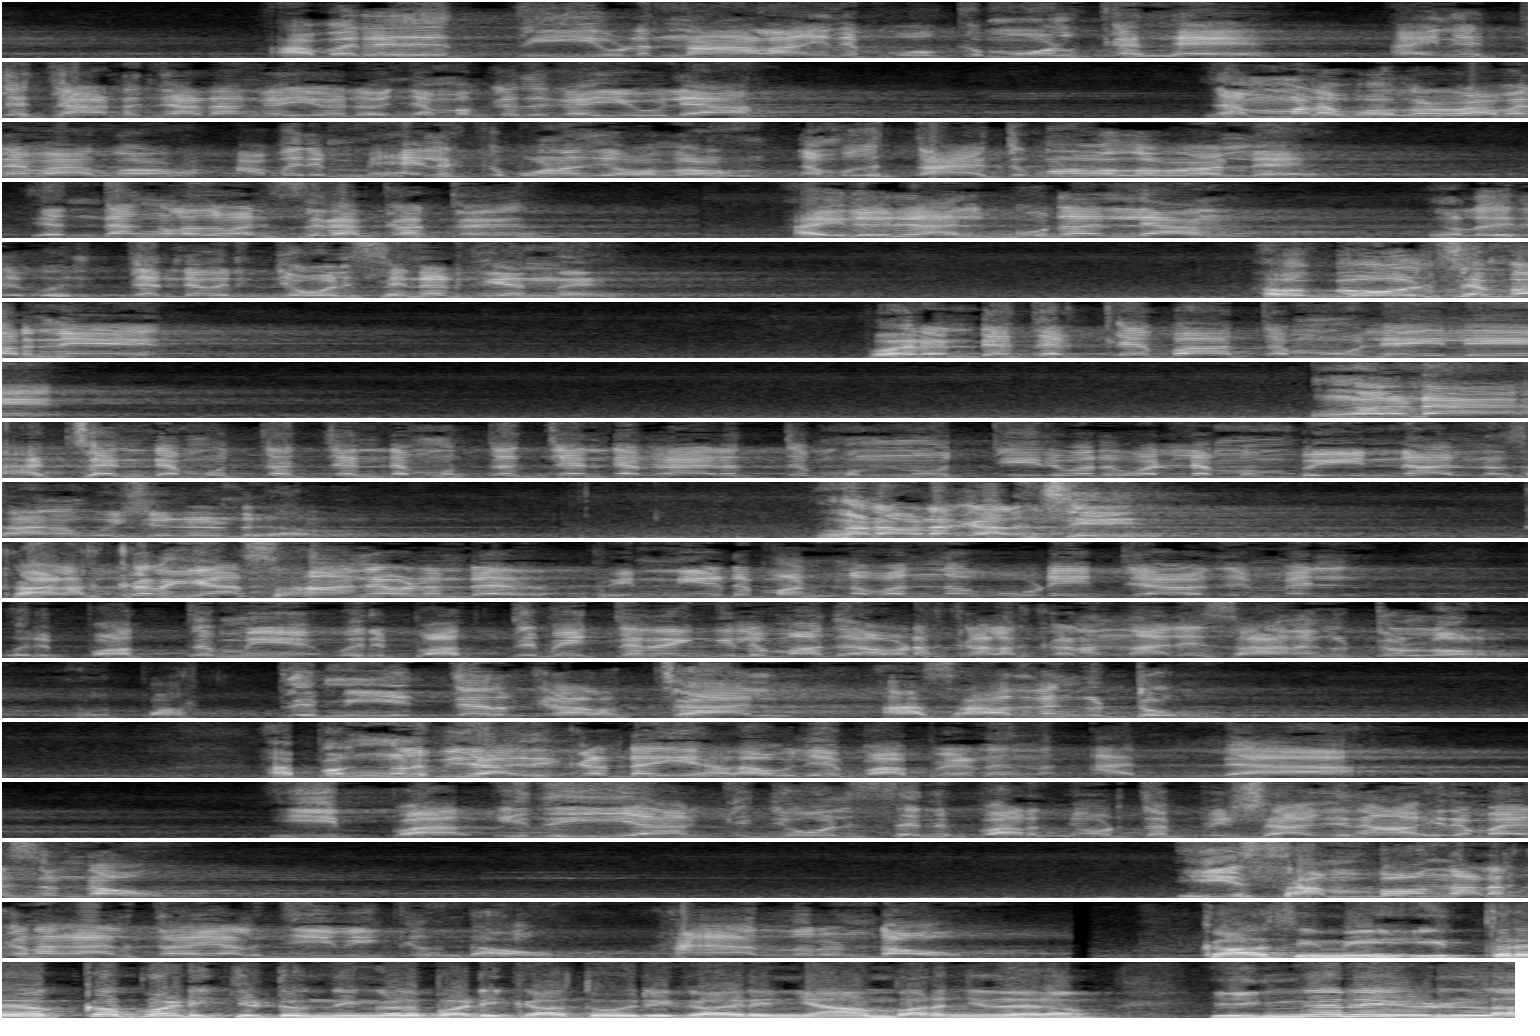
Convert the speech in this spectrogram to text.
അവർ തീയുടെ നാളെ അതിന്റെ പോക്ക് മോൾക്കല്ലേ? അതിനൊറ്റ ചാട്ടം ചാടാൻ കഴിയുമല്ലോ? നമുക്കത് കഴിയൂല? നമ്മളെ വളവും അവരെ വളവും അവർ മേലേക്ക് പോണ വളവും നമുക്ക് താഴത്ത് പോണ വളവുമല്ലേ എന്താ നിങ്ങളത് മനസ്സിലാക്കാത്ത? അതിലൊരു അത്ഭുതമല്ല നിങ്ങൾ ഒരുത്തന്റെ ഒരു ജോത്സ്യന്റെ അടുത്ത് ചെന്ന്. അപ്പൊ ജോത്സ്യം പറഞ്ഞ് പൊരന്റെ തെക്കേ ഭാഗത്ത മൂലയിൽ നിങ്ങളുടെ അച്ഛന്റെ മുത്തച്ഛന്റെ മുത്തച്ഛന്റെ കാലത്ത് മുന്നൂറ്റി ഇരുപത് കൊല്ലം മുമ്പ് ഇന്നാലിന സാധനം കുഴിച്ചിട്ടുണ്ട് നിങ്ങളവിടെ കളിച്ച് കളക്കണമെങ്കിൽ ആ സാധനം അവിടെ ഉണ്ടായിരുന്നു. പിന്നീട് മണ്ണ് വന്ന് കൂടിയിട്ട് അതിന്മേൽ ഒരു പത്ത് മീ ഒരു പത്ത് മീറ്റർ എങ്കിലും അത് അവിടെ കളക്കണം എന്നാലേ സാധനം കിട്ടുള്ളൂ. പത്ത് മീറ്റർ കളച്ചാൽ ആ സാധനം കിട്ടും. അപ്പൊ നിങ്ങൾ വിചാരിക്കണ്ട ഇയാൾ പാപ്പയാണ്. അല്ല. ഈ ഇത് ഇയാൾക്ക് ജോലിസന് പറഞ്ഞു കൊടുത്ത പിശാചിന് ആയിരം വയസ്സുണ്ടാവും. ഈ സംഭവം നടക്കുന്ന കാലത്ത് അയാൾ ജീവിക്കുന്നുണ്ടാവും. ഹാലർ ഉണ്ടാവും. കാസിമി ഇത്രയൊക്കെ പഠിച്ചിട്ടും നിങ്ങൾ പഠിക്കാത്ത ഒരു കാര്യം ഞാൻ പറഞ്ഞു തരാം. ഇങ്ങനെയുള്ള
